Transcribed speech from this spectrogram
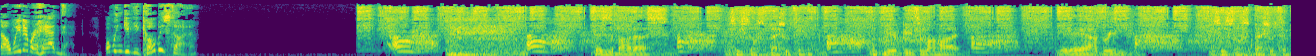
No, we never had that. But we can give you Kobe style. Oh. Oh. This is about us. Oh. She's so special to me. Oh. Yeah, it beats in my heart. Oh. Yeah, the air I breathe. She's so special to me.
